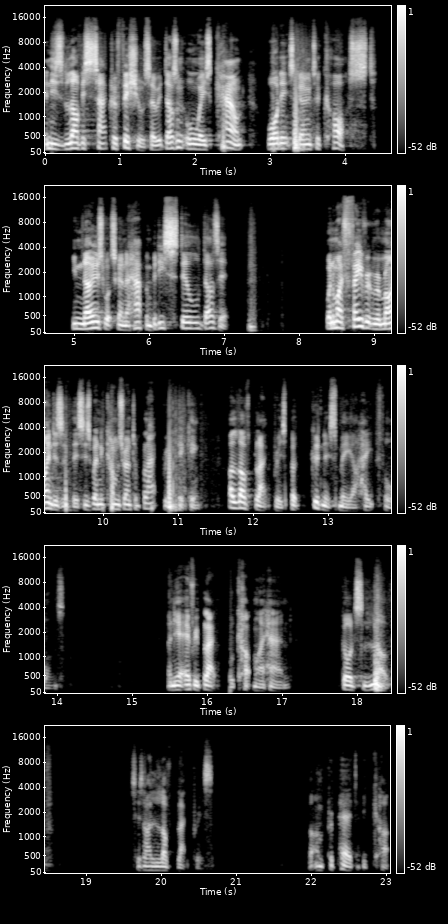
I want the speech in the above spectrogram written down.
And his love is sacrificial, so it doesn't always count what it's going to cost. He knows what's going to happen, but he still does it. One of my favorite reminders of this is when it comes around to blackberry picking. I love blackberries, but goodness me, I hate thorns. And yet every blackberry will cut my hand. God's love says, I love blackberries, but I'm prepared to be cut.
